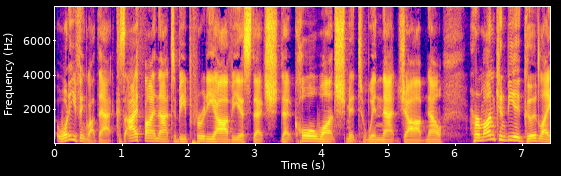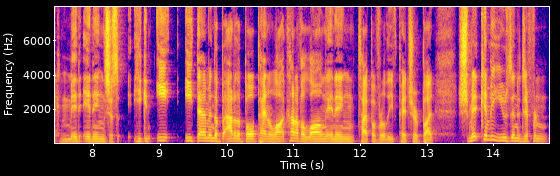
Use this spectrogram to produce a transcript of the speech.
What do you think about that? Because I find that to be pretty obvious that sh- that Cole wants Schmidt to win that job. Now, Germán can be a good like mid innings, just he can eat eat them in the out of the bullpen a lot, kind of a long inning type of relief pitcher. But Schmidt can be used in a different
